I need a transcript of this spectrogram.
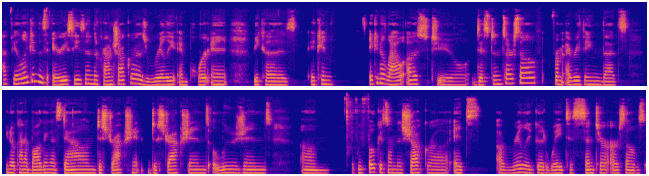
I feel like in this Aries season, the crown chakra is really important because it can it can allow us to distance ourselves from everything that's you know kind of bogging us down distraction distractions illusions. Um, if we focus on this chakra it's a really good way to center ourselves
